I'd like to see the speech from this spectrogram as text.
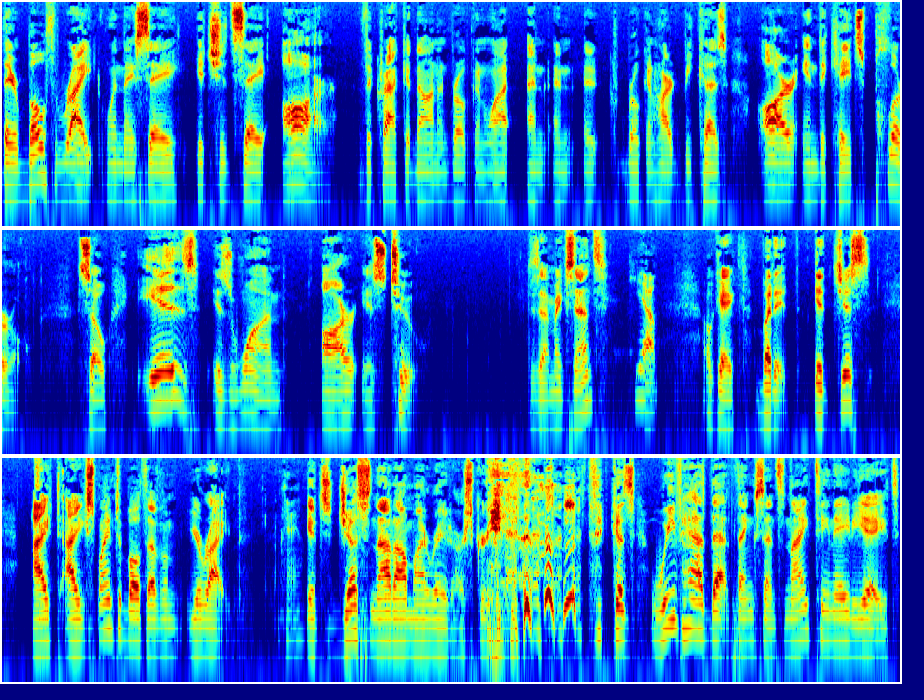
They're both right when they say it should say are the crack of dawn and broken wa- and, and uh, broken heart because are indicates plural. So is is one, are is two. Does that make sense? Yep. Okay, but it it just I I explained to both of them. You're right. Okay. It's just not on my radar screen because we've had that thing since 1988,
